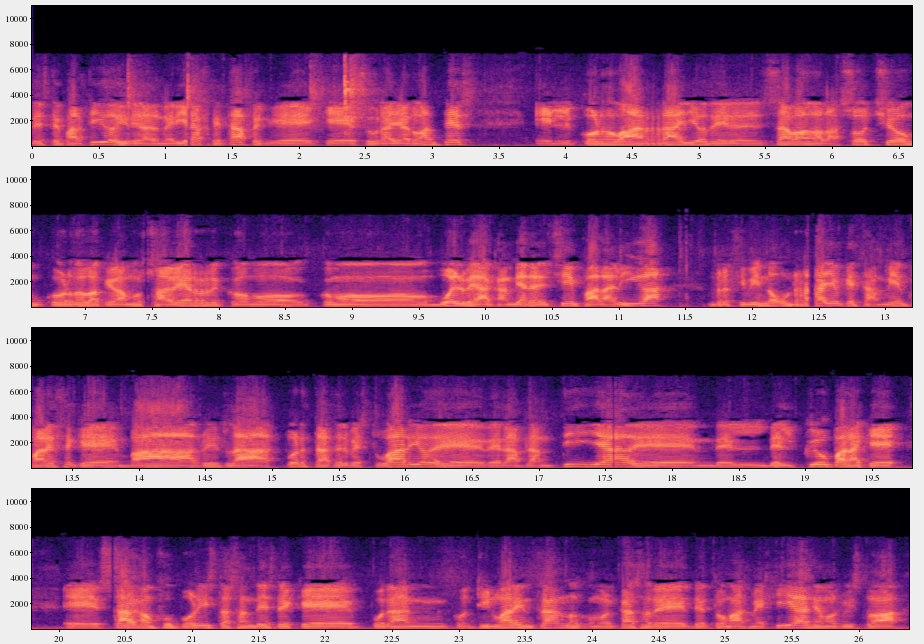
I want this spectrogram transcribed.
este partido y de la Almería Getafe que, que, he subrayado antes, el Córdoba Rayo del sábado a las 8, un Córdoba que vamos a ver cómo, cómo vuelve a cambiar el chip a la liga, recibiendo un Rayo que también parece que va a abrir las puertas del vestuario, de, la plantilla, del, del club para que eh, salgan futbolistas antes de que puedan continuar entrando, como el caso de, Tomás Mejías, ya hemos visto a,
